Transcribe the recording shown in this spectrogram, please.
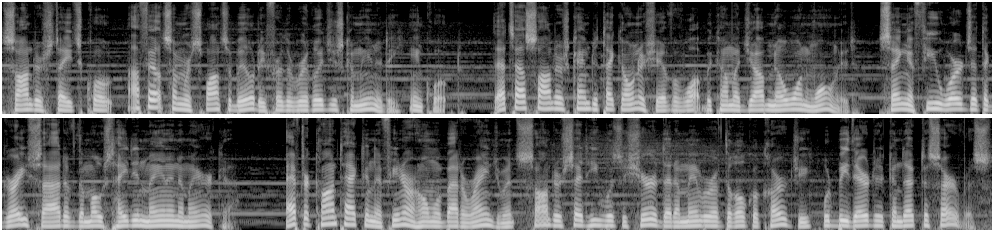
Saunders states, quote, I felt some responsibility for the religious community, end quote. That's how Saunders came to take ownership of what became a job no one wanted, saying a few words at the graveside of the most hated man in America. After contacting the funeral home about arrangements, Saunders said he was assured that a member of the local clergy would be there to conduct a service.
